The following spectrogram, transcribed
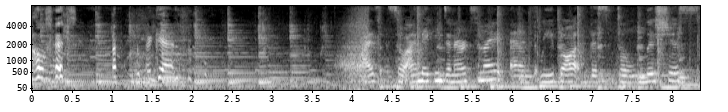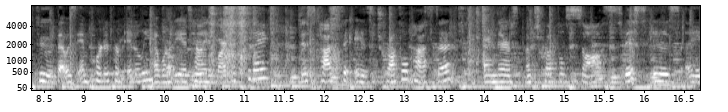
COVID. Again. guys, so I'm making dinner tonight and we bought this delicious food that was imported from Italy at one of the Italian markets today. This pasta is truffle pasta and there's a truffle sauce. This is a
